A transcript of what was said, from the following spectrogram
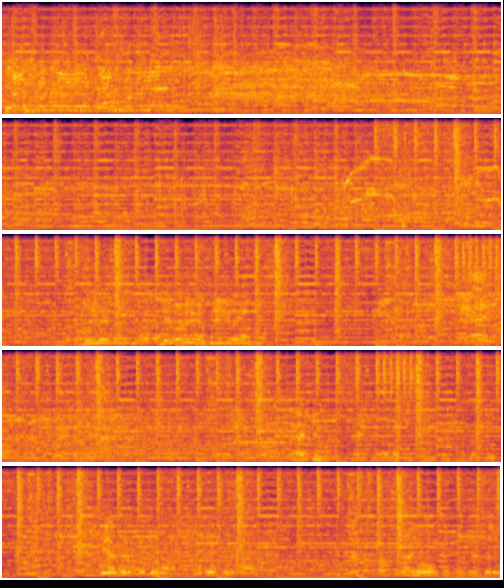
అన్నిట్లో చెప్పారు చిత్రపడి zone dynamic school Eluru zone claps కొట్టండి అందరూ, క్లాస్ కొట్టండి. దేవయ్య, పైకి రావాలి. థ్యాంక్ యూ థ్యాంక్ యూ మీ అందరికీ కూడా హృదయపూర్వక మీరందరూ ఒకసారి హోం చెప్పండి అందరూ.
